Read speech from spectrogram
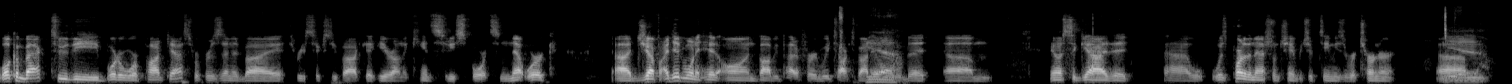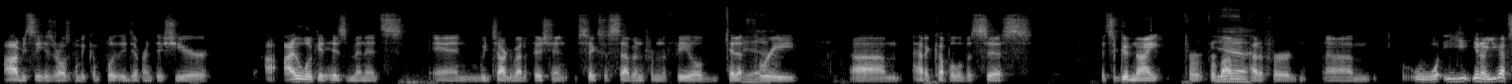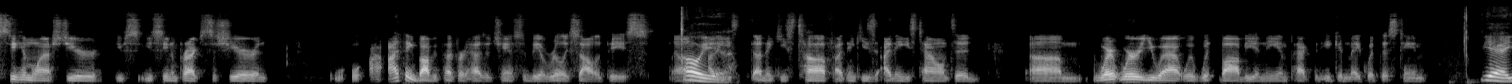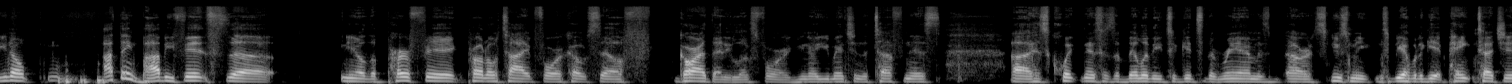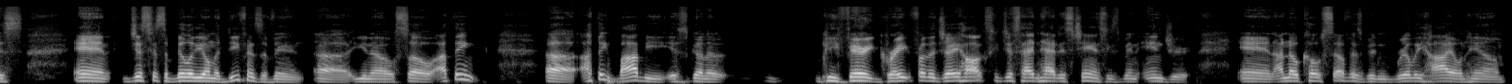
Welcome back to the Border War podcast. We're presented by 360 Vodka here on the Kansas City Sports Network. Uh, Jeff, I did want to hit on Bobby Pettiford. We talked about yeah. him a little bit. Um, you know, it's a guy that uh, was part of the national championship team. He's a returner. Um, yeah. Obviously, his role is going to be completely different this year. I, I look at his minutes, and we talk about efficient six or seven from the field, hit a yeah. three, um, had a couple of assists. It's a good night for, for Bobby Pettiford. Um, you, you know, you got to see him last year. You've you've seen him practice this year, and I think Bobby Pettiford has a chance to be a really solid piece. Um, oh yeah, I think, I think, he's tough. I think he's I think he's talented. Um, where where are you at with, with Bobby and the impact that he can make with this team? Yeah, you know, I think Bobby fits the you know the perfect prototype for a coach self guard that he looks for. You know, you mentioned the toughness uh, his quickness, his ability to get to the rim, his, or excuse me, to be able to get paint touches, and just his ability on the defensive end. Uh, you know, so I think uh, I think Bobby is gonna be very great for the Jayhawks. He just hadn't had his chance. He's been injured, and I know Coach Self has been really high on him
